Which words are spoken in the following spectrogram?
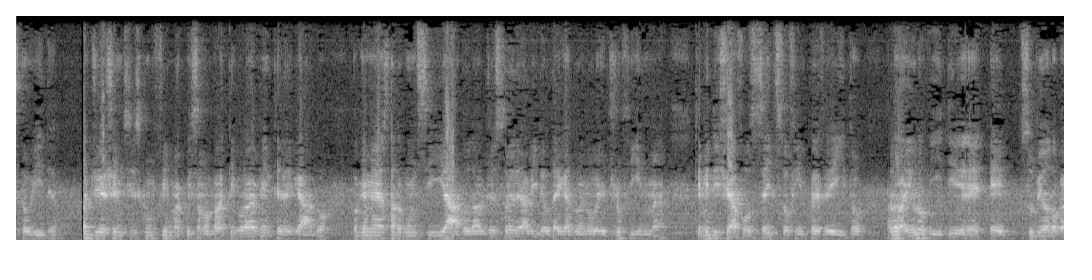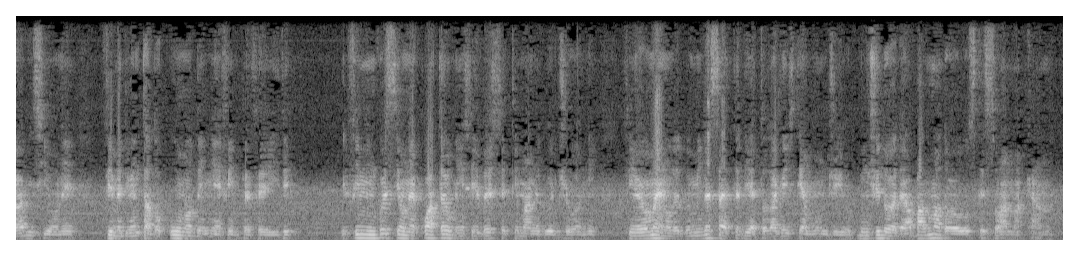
questo video. Oggi recensisco un film a cui sono particolarmente legato poiché mi era stato consigliato dal gestore della videoteca dove noleggio film che mi diceva fosse il suo film preferito. Allora io lo vidi e, e subito dopo la visione il film è diventato uno dei miei film preferiti. Il film in questione è 4 mesi, 3 settimane e 2 giorni, film romeno del 2007 diretto da Cristian Mungio, vincitore della Palma d'Oro lo stesso anno a Cannes.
